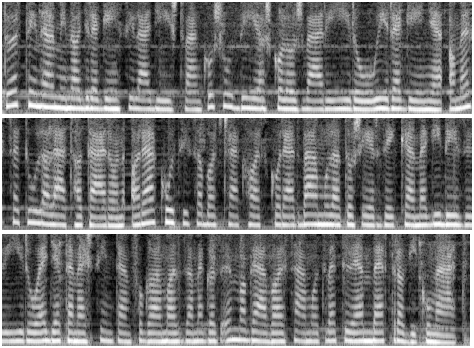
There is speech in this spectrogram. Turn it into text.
Történelmi nagyregény Szilágyi István Kossuth Díjas Kolozsvári író új regénye, a messze túl a láthatáron, a Rákóczi szabadságharc korát bámulatos érzékkel megidéző író egyetemes szinten fogalmazza meg az önmagával számot vető ember tragikumát.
